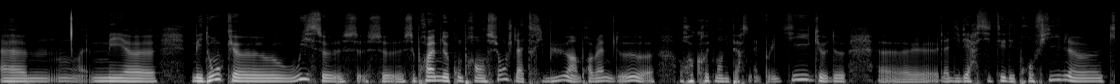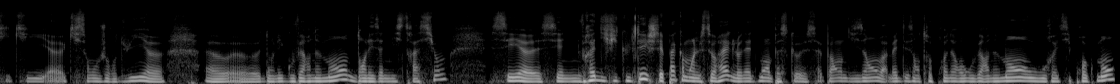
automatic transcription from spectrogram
mais, mais donc oui, ce, problème de compréhension, je l'attribue à un problème de recrutement du personnel politique, de la diversité des profils qui, qui, qui, sont aujourd'hui dans les gouvernements, dans les administrations. C'est, c'est une vraie difficulté. Je ne sais pas comment elle se règle honnêtement, parce que ça peut en disant on va mettre des entrepreneurs au gouvernement ou réciproquement,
